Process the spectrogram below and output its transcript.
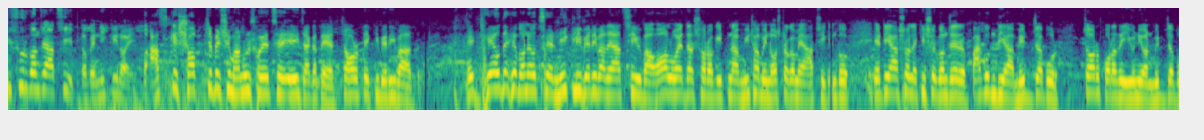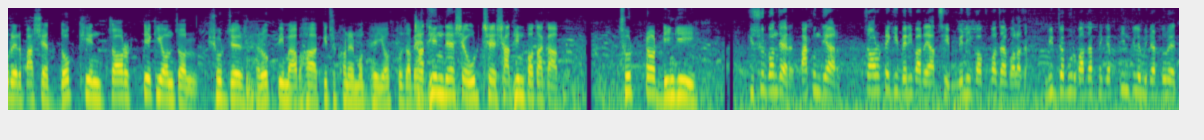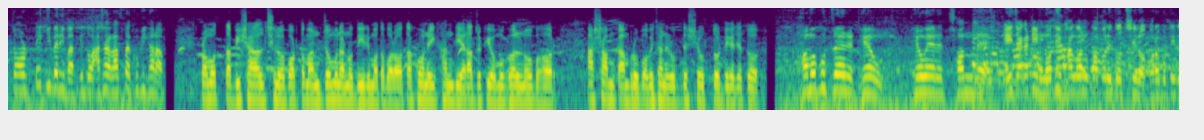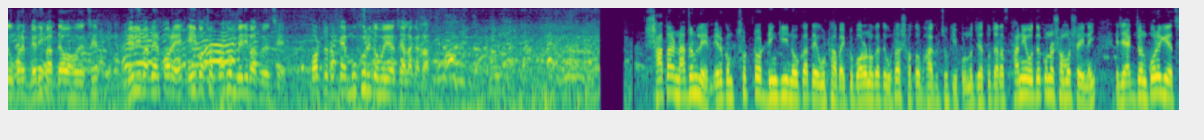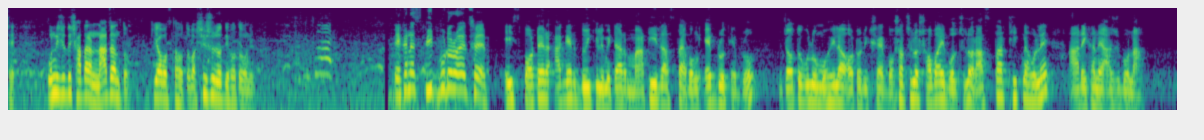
কিশোরগঞ্জে আছি। তবে নিকলি নয়। আজকে সবচেয়ে বেশি মানুষ হয়েছে এই জায়গাতে চরটেকি বেরিবাদ এই ঢেউ দেখে মনে হচ্ছে নিকলি বেরিবাদে আছি বা অল ওয়েদার সড়ক ইটনা মিঠামি নষ্টগমে আছি কিন্তু এটি আসলে কিশোরগঞ্জের পাকুন্দিয়া মির্জাপুর চর পরাদি ইউনিয়ন মির্জাপুরের পাশে দক্ষিণ চর টেকি অঞ্চল। সূর্যের রক্তিম আভা কিছুক্ষণের মধ্যেই অস্ত যাবে। স্বাধীন দেশে উঠছে স্বাধীন পতাকা। ছোট্ট ডিঙ্গি কিশোরগঞ্জের পাকুন্দিয়ার চরটেকি বেরিবাদে আছি মিনি কক্সবাজার বলা যায়। মির্জাপুর বাজার থেকে তিন কিলোমিটার দূরে চরটেকি বেরিবাদ কিন্তু আসার রাস্তা খুবই খারাপ। প্রমত্তা বিশাল ছিল বর্তমান যমুনা নদীর মতো বড়। তখন এইখান দিয়ে রাজকীয় মুঘল নৌবহর আসাম কামরূপ অভিযানের উদ্দেশ্যে উত্তর দিকে যেত। ব্রহ্মপুত্রের ঢেউ, ঢেউয়ের ছন্দে। এই জায়গাটি নদী ভাঙন কবলিত ছিল। পরবর্তীতে উপরে বেরিবাদ দেওয়া হয়েছে। বেরিবাদের পরে এই বছর প্রথম বেরিবাদ হয়েছে। পর্যটককে মুখরিত হয়ে আছে এলাকাটা। সাঁতার না জানলে এরকম ছোট্ট ডিঙ্গি নৌকাতে উঠা বা একটু বড় নৌকাতে উঠা শতভাগ ঝুঁকিপূর্ণ। যেহেতু যারা স্থানীয় ওদের কোনো সমস্যাই নেই। এই যে একজন পড়ে গিয়েছে উনি যদি সাঁতার না জানতো কি অবস্থা হতো বা শিশু যদি হতো উনি? এখানে স্পিড বোটও রয়েছে। এই স্পটের আগের দুই কিলোমিটার মাটির রাস্তা এবং এবড়ো থেবড়ো যতগুলো মহিলা অটোরিকশায় বসা ছিল, সবাই বলছিল, রাস্তা ঠিক না হলে আর এখানে আসব না।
